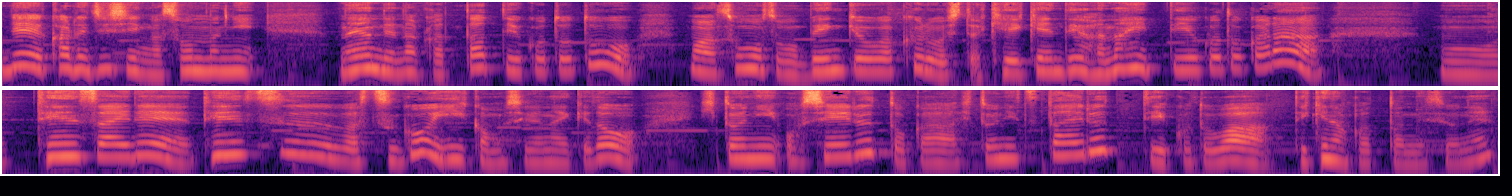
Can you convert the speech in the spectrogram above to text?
で彼自身がそんなに悩んでなかったっていうことと、まあ、そもそも勉強が苦労した経験ではないっていうことからもう天才で点数はすごいいいかもしれないけど人に教えるとか人に伝えるっていうことはできなかったんですよね。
